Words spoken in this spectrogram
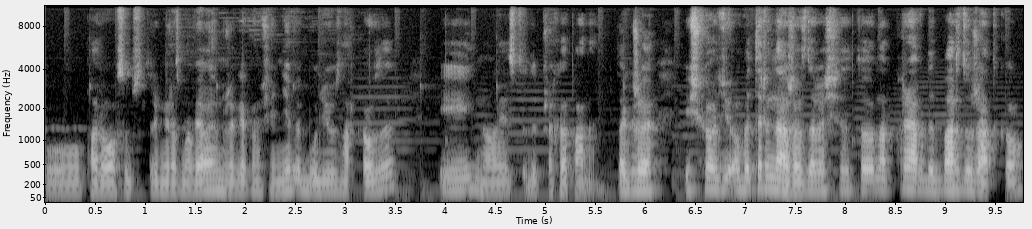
u paru osób, z którymi rozmawiałem, że gekon się nie wybudził z narkozy i no, jest wtedy przechlapany. Także jeśli chodzi o weterynarza, zdarza się to naprawdę bardzo rzadko.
